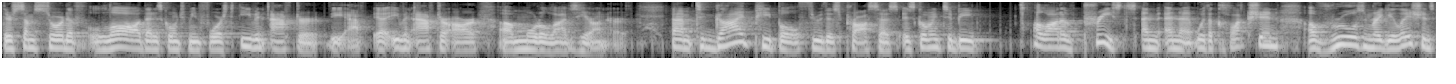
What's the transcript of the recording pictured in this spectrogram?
There's some sort of law that is going to be enforced even after the uh, even after our uh, mortal lives here on Earth. Um, to guide people through this process is going to be a lot of priests and, and uh, with a collection of rules and regulations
